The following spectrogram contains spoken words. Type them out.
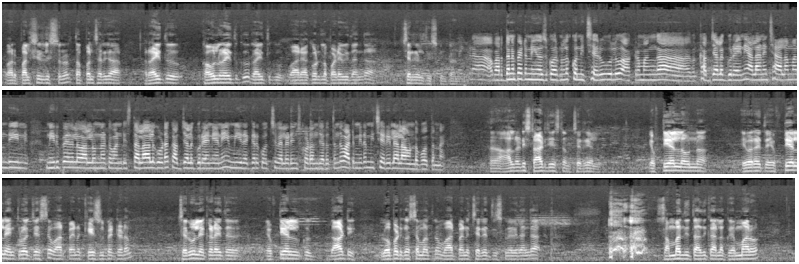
వారు పరిశీలిస్తున్నారు. తప్పనిసరిగా రైతు కౌలు రైతుకు రైతుకు వారి అకౌంట్లో పడే విధంగా చర్యలు తీసుకుంటాను. ఇక్కడ వర్ధనపేట నియోజకవర్గంలో కొన్ని చెరువులు అక్రమంగా కబ్జాలకు గురైనాయి. అలానే చాలా మంది ని- నిరుపేదల వాళ్ళు ఉన్నటువంటి స్థలాలు కూడా కబ్జాలకు గురైనాయి అని మీ దగ్గరకు వచ్చి వెల్లడించుకోవడం జరుగుతుంది. వాటి మీద మీ చర్యలు ఎలా ఉండబోతున్నాయి? ఆల్రెడీ స్టార్ట్ చేసినాం చర్యలు. ఎఫ్టీఎల్లో ఉన్న ఎవరైతే ఎఫ్టీఎల్ని ఎంక్రోచ్ చేస్తే వారిపైన కేసులు పెట్టడం చెరువులు ఎక్కడైతే ఎఫ్టీఎల్కు దాటి లోపలికి వస్తే మాత్రం వారిపైన చర్య తీసుకునే విధంగా సంబంధిత అధికారులకు ఎంఆర్ఓ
